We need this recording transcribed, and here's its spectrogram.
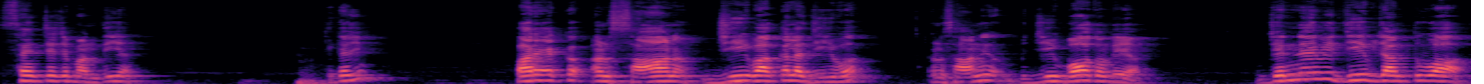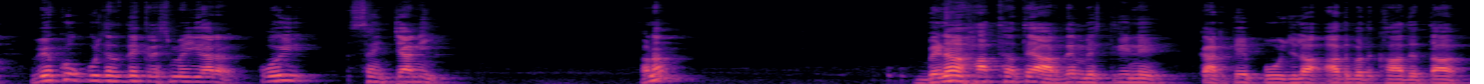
ਸੈਂਚੇ 'ਚ ਬਣਦੀ ਆ। ਠੀਕ ਹੈ ਜੀ? ਪਰ ਇੱਕ ਇਨਸਾਨ ਜੀਵ ਆ ਕੱਲਾ ਜੀਵ, ਇਨਸਾਨ ਨਹੀਂ, ਜੀਵ ਬਹੁਤ ਹੁੰਦੇ ਆ। ਜਿੰਨੇ ਵੀ ਜੀਵ ਜੰਤੂ ਆ, ਵੇਖੋ ਕੁਦਰਤ ਦੇ ਕ੍ਰਿਸ਼ਮੇ ਯਾਰ, ਕੋਈ ਸੈਂਚਾ ਨਹੀਂ। ਹਨਾ? ਬਿਨਾ ਹੱਥ ਹਥਿਆਰ ਦੇ ਮਿਸਤਰੀ ਨੇ ਘਟ ਕੇ ਪੂਜਲਾ ਅਦਬ ਖਾ ਦਿੱਤਾ।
